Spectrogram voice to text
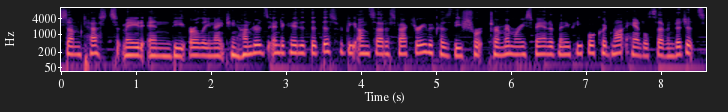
Some tests made in the early 1900s indicated that this would be unsatisfactory because the short-term memory span of many people could not handle seven digits,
